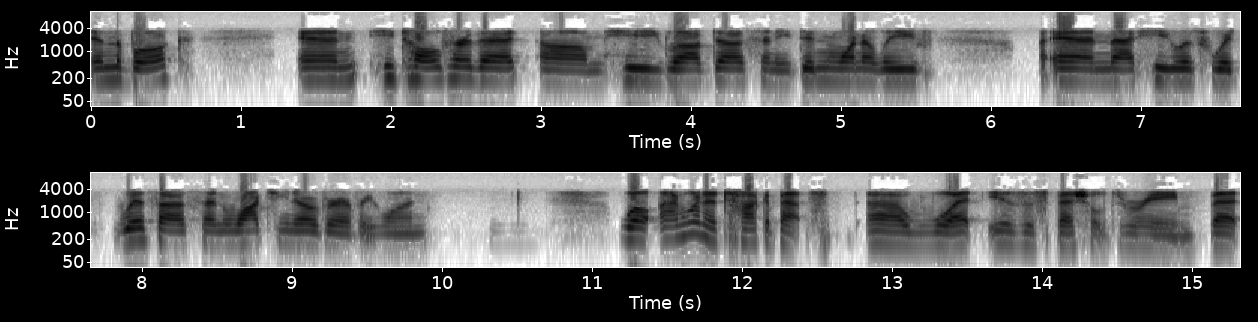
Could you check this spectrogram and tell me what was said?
in the book and he told her that um he loved us and he didn't want to leave and that he was with with us and watching over everyone. Well, I want to talk about uh, what is a special dream, but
